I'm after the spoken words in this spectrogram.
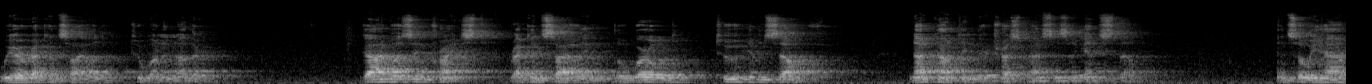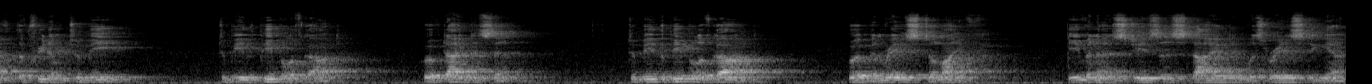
we are reconciled to one another. God was in Christ, reconciling the world to himself, not counting their trespasses against them. And so we have the freedom to be, to be the people of God who have died to sin, to be the people of God who have been raised to life, even as Jesus died and was raised again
